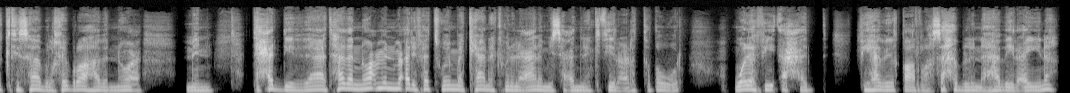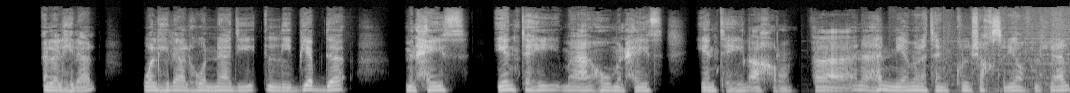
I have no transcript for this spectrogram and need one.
اكتساب الخبرة هذا النوع من تحدي الذات هذا النوع من معرفة وين مكانك من العالم يساعدنا كثير على التطور. ولا في أحد في هذه القارة سحب لنا هذه العينة إلا الهلال. والهلال هو النادي اللي بيبدأ من حيث ينتهي معه من حيث ينتهي الآخرون فأنا أهني أمانة كل شخص اليوم في الهلال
